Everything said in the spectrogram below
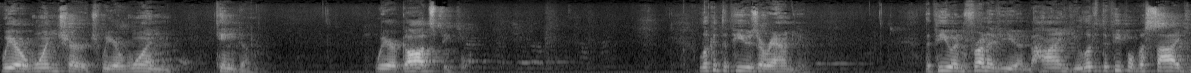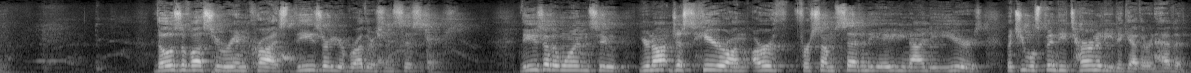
We are one church. We are one kingdom. We are God's people. Look at the pews around you, the pew in front of you and behind you. Look at the people beside you. Those of us who are in Christ, these are your brothers and sisters. These are the ones who you're not just here on earth for some 70, 80, 90 years, but you will spend eternity together in heaven.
